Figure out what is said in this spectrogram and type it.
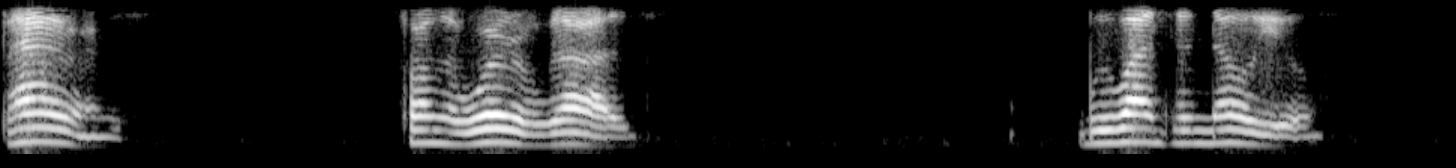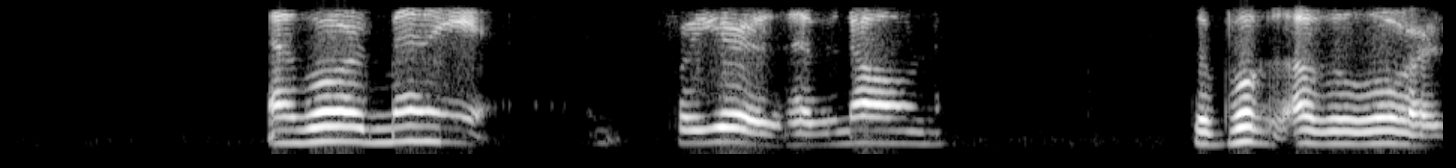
patterns from the Word of God. We want to know you. And Lord, many for years have known the book of the Lord.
